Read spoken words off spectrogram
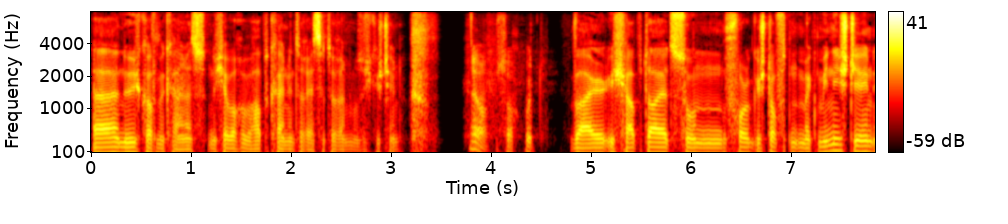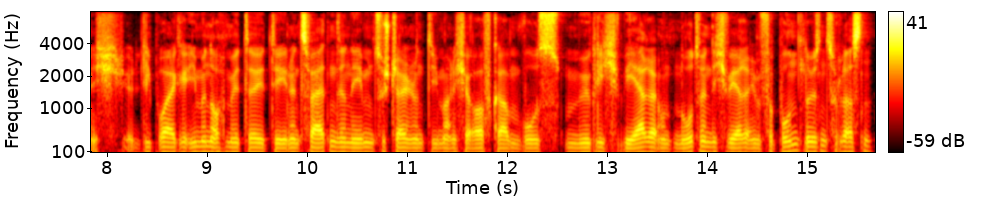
Äh, nö, ich kaufe mir keines. Und ich habe auch überhaupt kein Interesse daran, muss ich gestehen. Ja, ist auch gut weil ich habe da jetzt so einen vollgestopften Mac Mini stehen. Ich liebäugle immer noch mit der Idee, einen zweiten daneben zu stellen und die manche Aufgaben, wo es möglich wäre und notwendig wäre, im Verbund lösen zu lassen.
